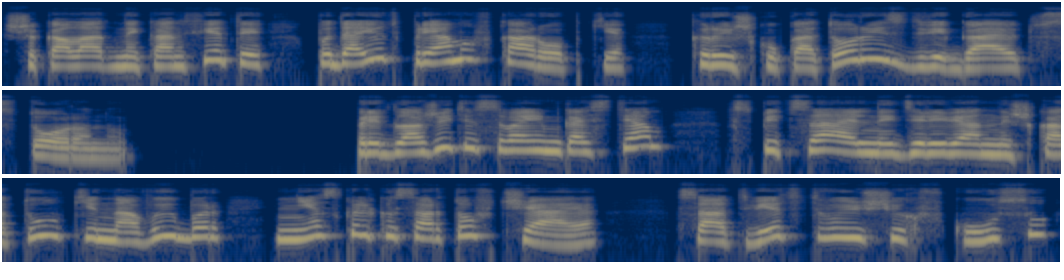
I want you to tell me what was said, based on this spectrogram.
Шоколадные конфеты подают прямо в коробке, крышку которой сдвигают в сторону. Предложите своим гостям в специальной деревянной шкатулке на выбор несколько сортов чая, соответствующих вкусу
